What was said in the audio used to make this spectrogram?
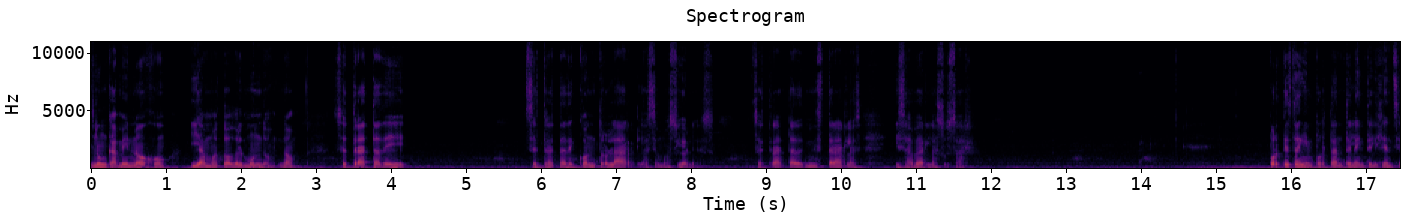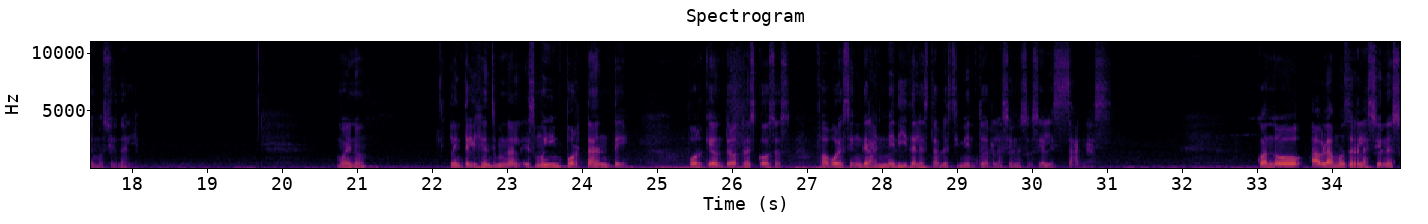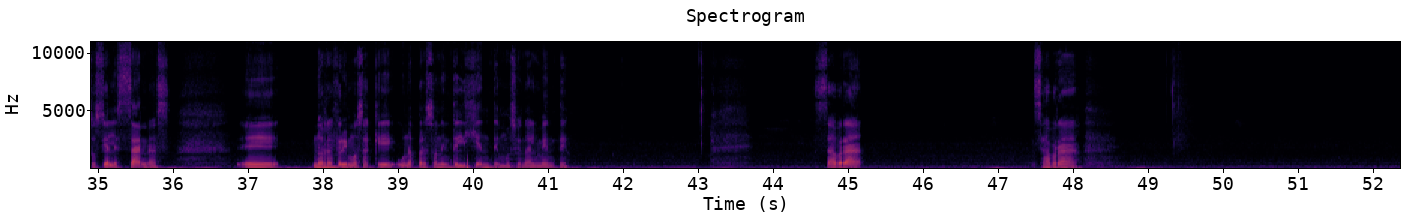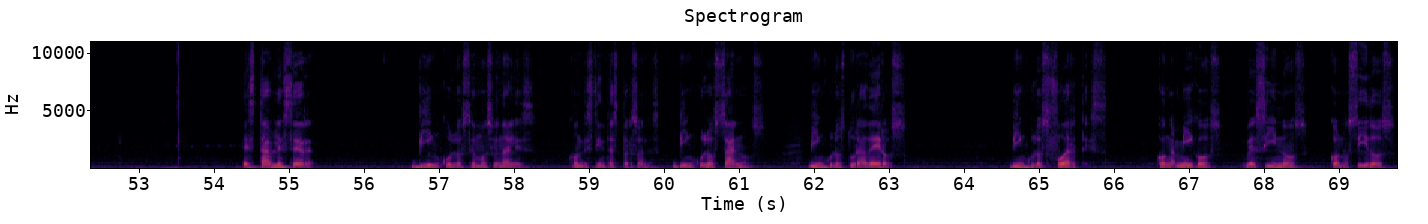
nunca me enojo y amo a todo el mundo. No, se trata de se trata de controlar las emociones, se trata de administrarlas y saberlas usar. ¿Por qué es tan importante la inteligencia emocional? Bueno, la inteligencia emocional es muy importante porque, entre otras cosas, favorece en gran medida el establecimiento de relaciones sociales sanas. Cuando hablamos de relaciones sociales sanas, eh, nos referimos a que una persona inteligente emocionalmente sabrá sabrá establecer vínculos emocionales con distintas personas, vínculos sanos, vínculos duraderos, vínculos fuertes, con amigos, vecinos, conocidos,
